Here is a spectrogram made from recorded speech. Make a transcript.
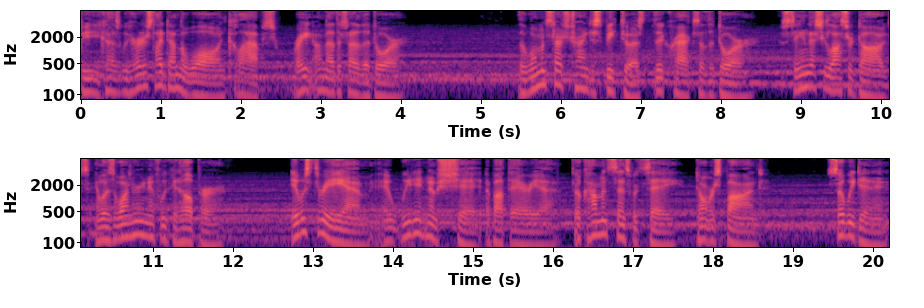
because we heard her slide down the wall and collapse right on the other side of the door. The woman starts trying to speak to us through the cracks of the door, saying that she lost her dogs and was wondering if we could help her. It was 3 a.m. and we didn't know shit about the area, so common sense would say, don't respond. So we didn't.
